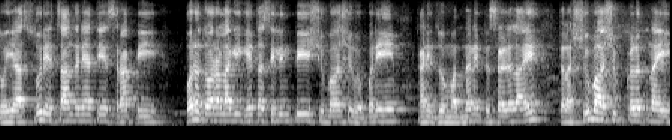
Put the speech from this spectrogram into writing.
तो या सूर्य चांदण्या ते श्रापी. परद्वारा लागी घेत असे लिंपी शुभाशुभपणे. आणि जो मदनाने पिसळलेला आहे त्याला शुभ अशुभ कळत नाही.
